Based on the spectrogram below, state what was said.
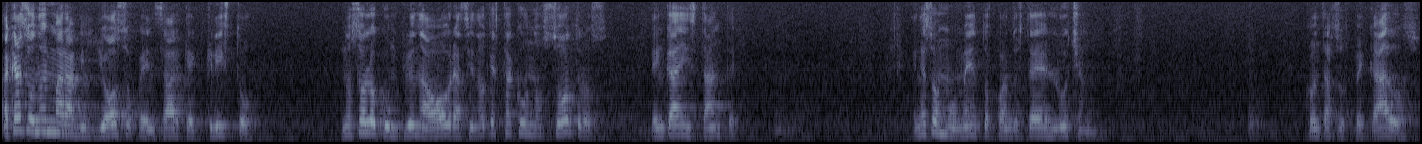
¿Acaso no es maravilloso pensar que Cristo no solo cumplió una obra, sino que está con nosotros en cada instante? En esos momentos cuando ustedes luchan contra sus pecados,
